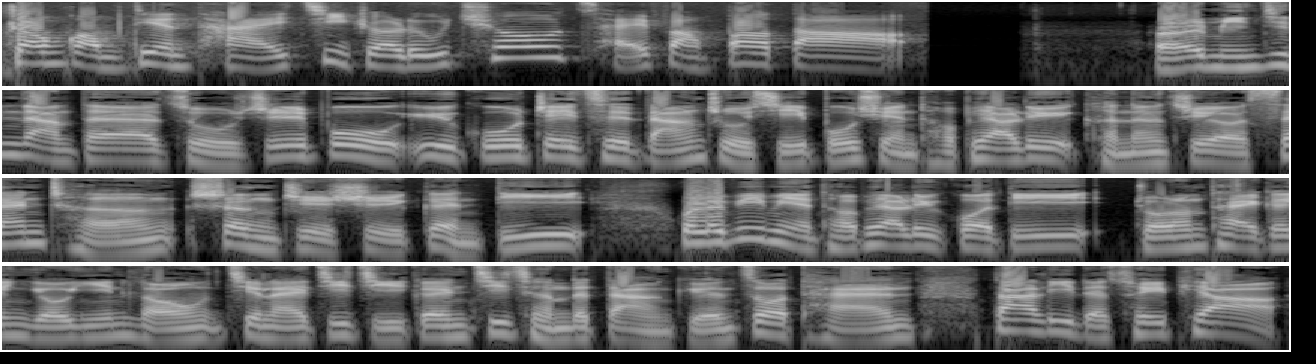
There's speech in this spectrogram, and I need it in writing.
中广电台记者刘秋采访报道。而民进党的组织部预估，这次党主席补选投票率可能只有三成，甚至是更低。为了避免投票率过低，卓荣泰跟尤银龙近来积极跟基层的党员座谈，大力的催票，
